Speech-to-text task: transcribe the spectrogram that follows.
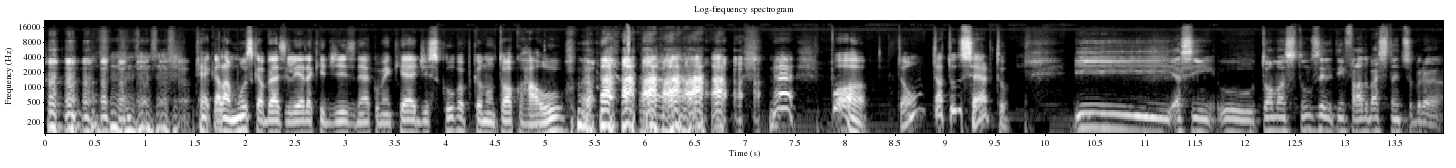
Tem aquela música brasileira que diz, né? Como é que é? Desculpa porque eu não toco Raul. né? Porra, então tá tudo certo. E assim, o Thomas Tungs ele tem falado bastante sobre a,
